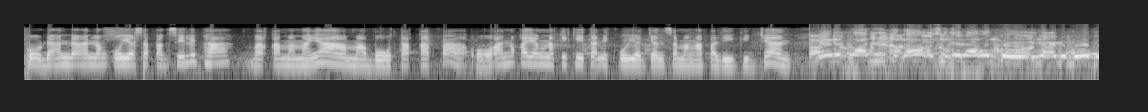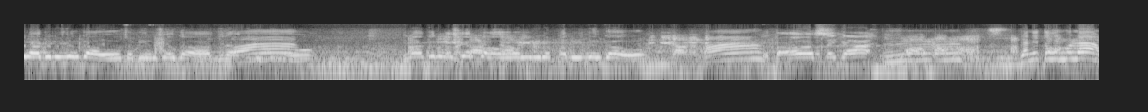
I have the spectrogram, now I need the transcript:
O, dahan-dahan lang kuya sa pagsilip ha. Baka mamaya mabota ka pa. O, ano kayang nakikita ni kuya dyan sa mga paligid dyan? Meron ko ano ito ka kasi kailangan to, inaano mo, ginaganon yung gao, sabihin ko sa'yo ga, ginaganon Ah. mo. Ginaganon kasi yung gao, ang hirap ano yun yung gao, Ah, sa taas. mm, ganituhin mo lang.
